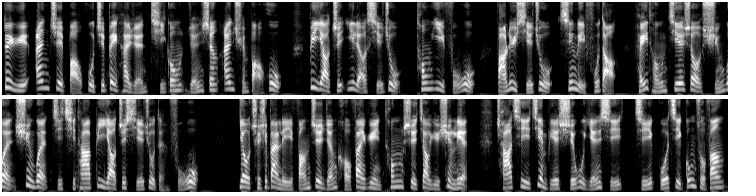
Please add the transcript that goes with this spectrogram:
对于安置保护之被害人，提供人身安全保护、必要之医疗协助、通译服务、法律协助、心理辅导、陪同接受询问、讯问及其他必要之协助等服务；又持续办理防治人口贩运通识教育训练、查缉鉴别实务研习及国际工作坊，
